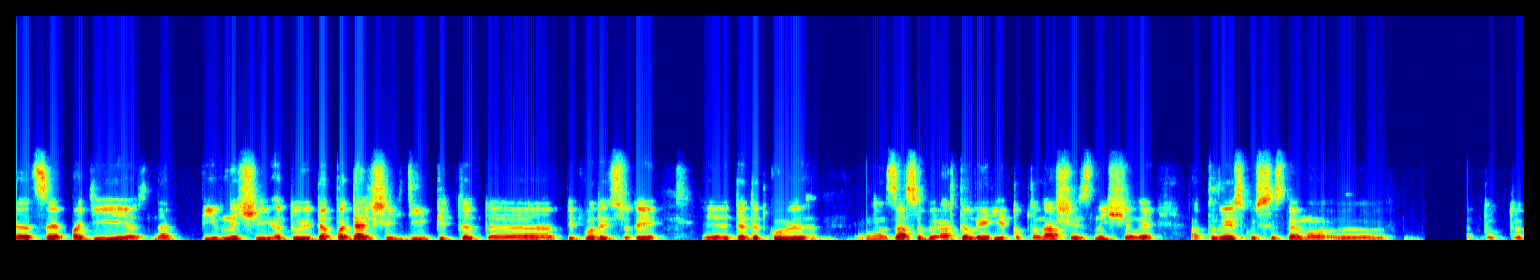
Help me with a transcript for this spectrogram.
Е, Це події на півночі і готують до подальших дій, під, е, підводить сюди е, додаткові е, засоби артилерії, тобто наші знищили артилерійську систему, е, тобто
